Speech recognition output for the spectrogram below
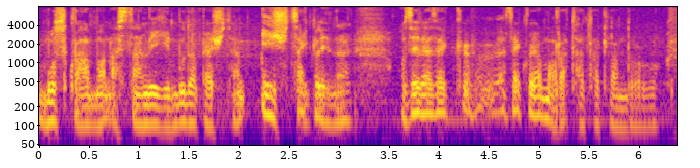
Moszkvában, aztán végén Budapesten és Ceglénen, azért ezek, ezek olyan maradhatatlan dolgok.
